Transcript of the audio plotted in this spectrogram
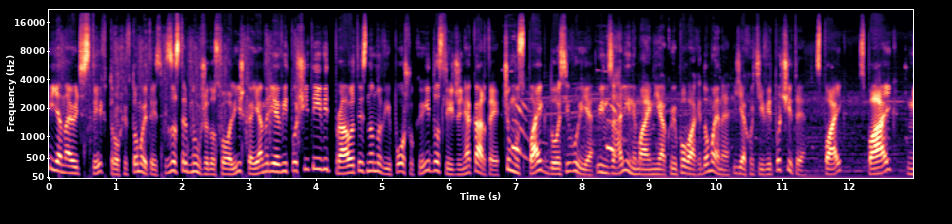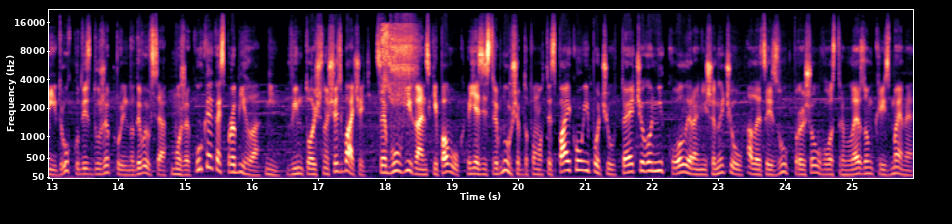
І Я навіть встиг трохи втомитись. Застрибнувши до свого ліжка, я мріяв відпочити і відправитись на нові пошуки і дослідження карти. Чому Спайк досі виє? Він взагалі не має ніякої поваги до мене. Я хотів відпочити. Спайк, Спайк, мій друг кудись дуже пильно дивився. Може, курка якась пробігла? Ні, він точно щось бачить. Це був гігантський павук. Я зістрибнув, щоб допомогти Спайку, і почув те, чого ніколи раніше не чув. Але цей звук пройшов гострим лезом крізь мене.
